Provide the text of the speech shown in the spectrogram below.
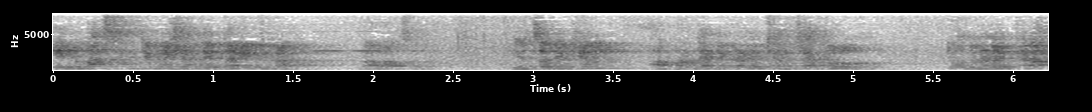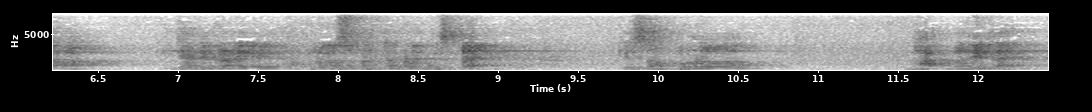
एनमास इंटिमेशन देता येईल का गावाचं? याचं देखील आपण त्या ठिकाणी चर्चा करून तो निर्णय करावा. ज्या ठिकाणी आपल्याला स्पष्टपणे दिसत आहे की संपूर्ण भाग बधित आहे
